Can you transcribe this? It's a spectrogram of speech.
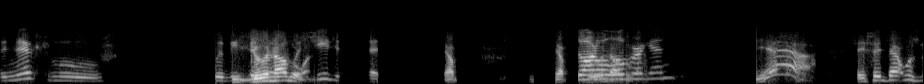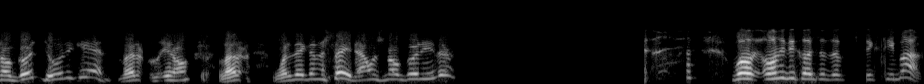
the next move would be Do similar to what one. she just said. Yep. Yep. Start all over one. again. Yeah. They said that was no good. Do it again. Let it, you know. Let it, what are they going to say? That was no good either. Well, only because of the sixty bucks.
